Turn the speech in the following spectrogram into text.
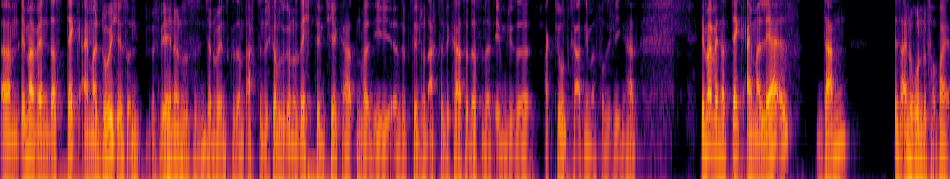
Ähm, immer wenn das Deck einmal durch ist, und wir erinnern uns, es sind ja nur insgesamt 18, ich glaube sogar nur 16 Tierkarten, weil die 17. Äh, und 18. Karte, das sind halt eben diese Aktionskarten, die man vor sich liegen hat. Immer wenn das Deck einmal leer ist, dann ist eine Runde vorbei.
